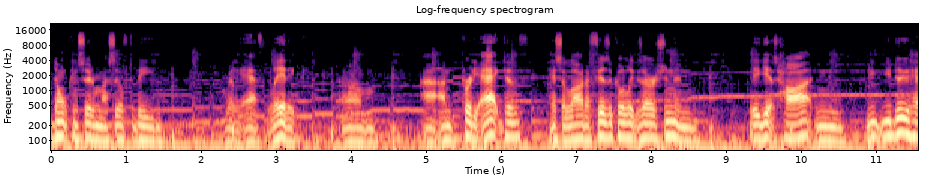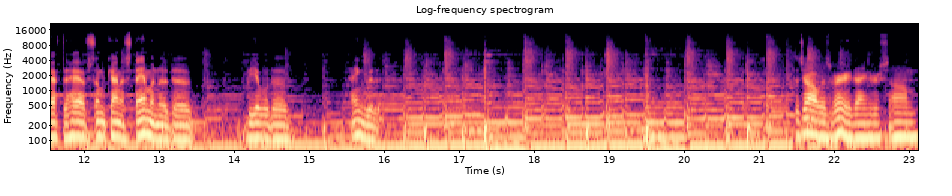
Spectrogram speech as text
don't consider myself to be really athletic. Um, I, I'm pretty active. It's a lot of physical exertion, and it gets hot, and you, you do have to have some kind of stamina to be able to hang with it. The job is very dangerous, um,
